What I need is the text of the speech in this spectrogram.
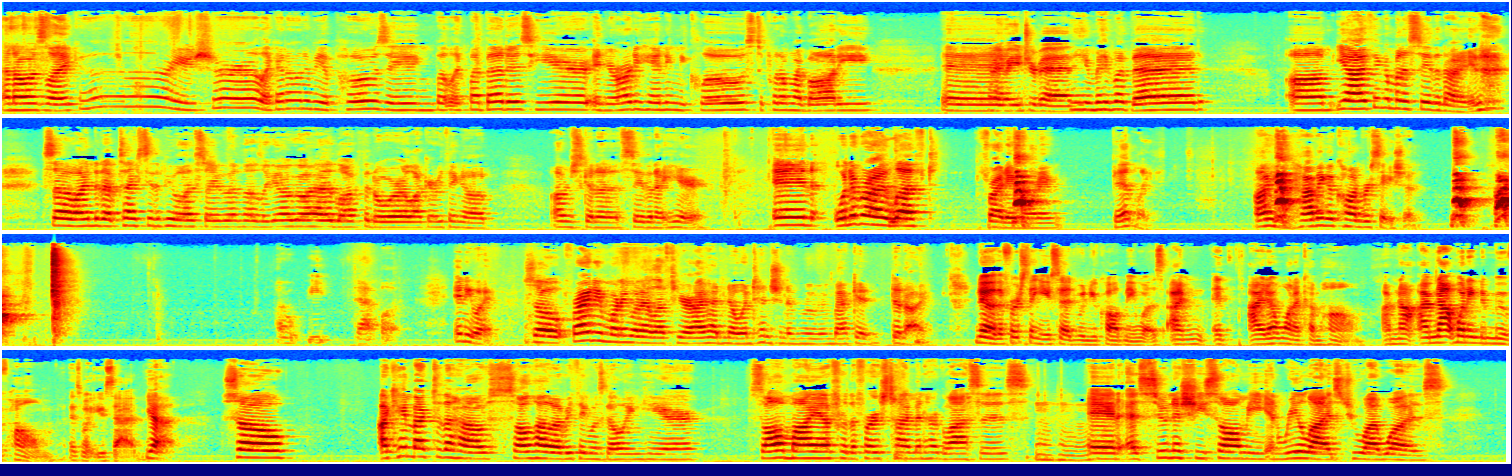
And I was like, uh, Are you sure? Like, I don't want to be opposing, but like, my bed is here, and you're already handing me clothes to put on my body. And and I made your bed. you made my bed. Um, yeah, I think I'm gonna stay the night. so I ended up texting the people I stayed with. I was like, yo, go ahead, lock the door, lock everything up. I'm just gonna stay the night here. And whenever I left Friday morning, Bentley, I am having a conversation. I will beat that butt. Anyway, so Friday morning when I left here, I had no intention of moving back in, did I? No, the first thing you said when you called me was, "I'm. It, I don't want to come home. I'm not. I'm not wanting to move home." Is what you said. Yeah. So I came back to the house, saw how everything was going here, saw Maya for the first time in her glasses, Mm-hmm. and as soon as she saw me and realized who I was,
